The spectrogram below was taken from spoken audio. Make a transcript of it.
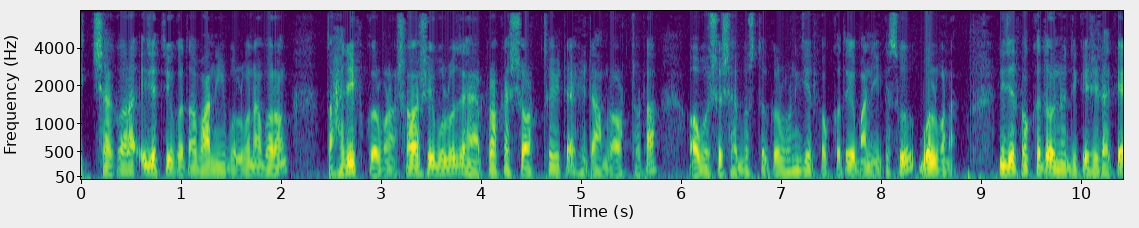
ইচ্ছা করা, এই জাতীয় কথা বানিয়ে বলব না, বরং তাহারিফ করব না। সরাসরি বলব যে হ্যাঁ প্রকাশ্য অর্থ এটা, সেটা আমরা অর্থটা অবশ্যই সাব্যস্ত করব, নিজের পক্ষ থেকে বানিয়ে কিছু বলব না। নিজের পক্ষ থেকে অন্যদিকে সেটাকে,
